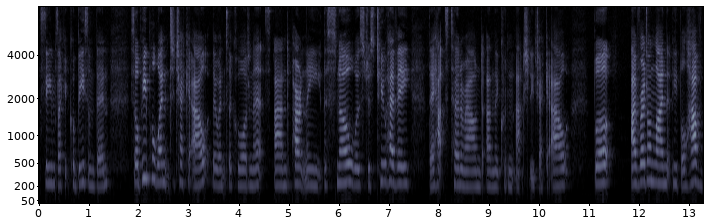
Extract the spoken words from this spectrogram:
seems like it could be something. So people went to check it out. They went to the coordinates, and apparently, the snow was just too heavy. They had to turn around and they couldn't actually check it out. But I've read online that people have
